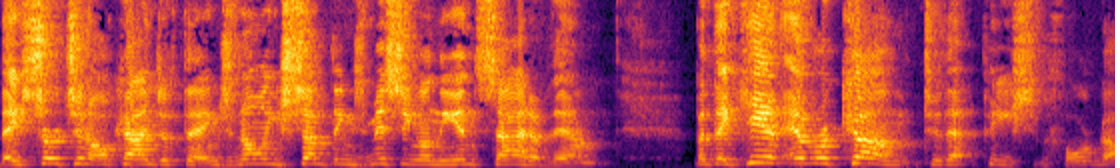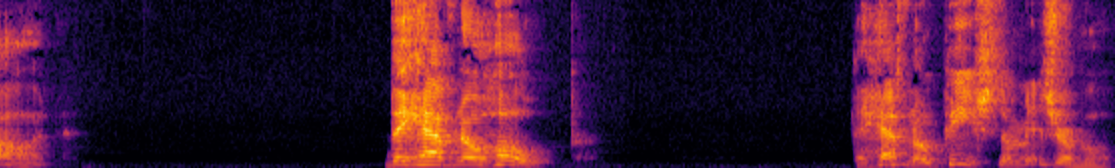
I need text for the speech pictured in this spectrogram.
They search in all kinds of things, knowing something's missing on the inside of them, but they can't ever come to that peace before God. They have no hope. They have no peace. They're miserable.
